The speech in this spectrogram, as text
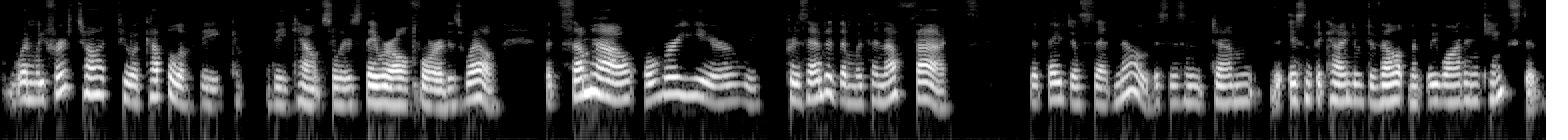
when we first talked to a couple of the the councillors, they were all for it as well. But somehow, over a year, we presented them with enough facts that they just said, "No, this isn't um, isn't the kind of development we want in Kingston."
